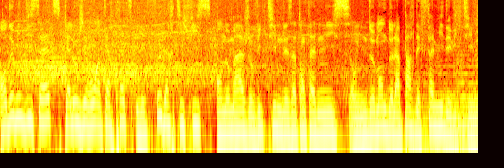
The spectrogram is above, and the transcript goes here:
En 2017, Calogero interprète Les Feux d'artifice en hommage aux victimes des attentats de Nice, une demande de la part des familles des victimes.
